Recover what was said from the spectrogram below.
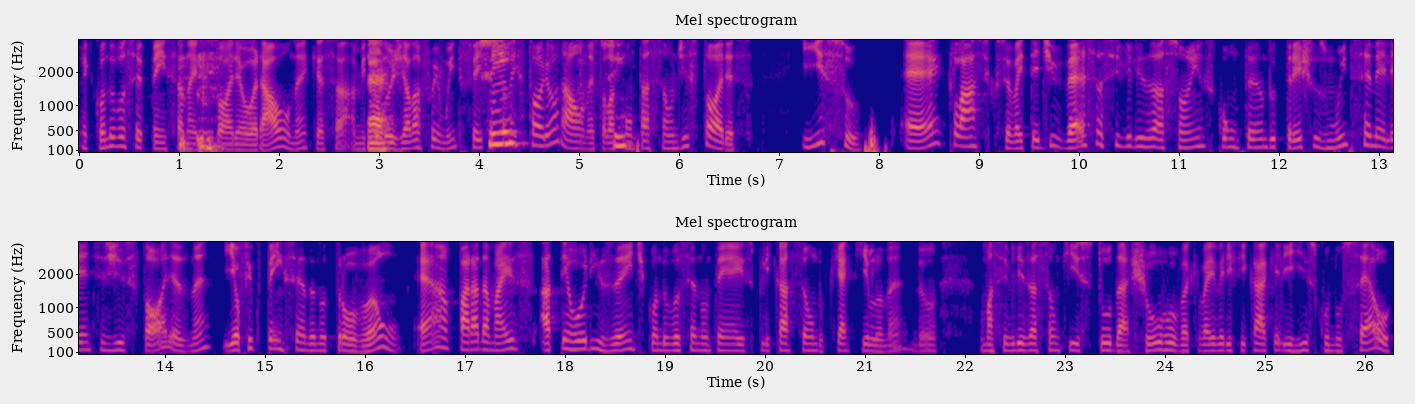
É quando você pensa na história oral, né, que essa a mitologia ela foi muito feita Sim. pela história oral, né, pela Sim. contação de histórias. Isso é clássico, você vai ter diversas civilizações contando trechos muito semelhantes de histórias, né? E eu fico pensando no trovão, é a parada mais aterrorizante quando você não tem a explicação do que é aquilo, né? Do- uma civilização que estuda a chuva, que vai verificar aquele risco no céu,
